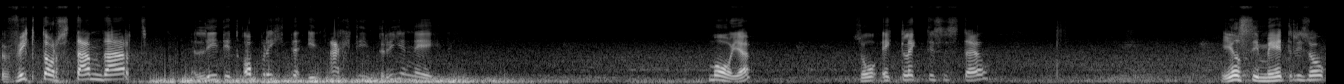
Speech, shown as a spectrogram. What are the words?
Victor Standaard liet dit oprichten in 1893. Mooi hè? Zo eclectische stijl. Heel symmetrisch ook.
